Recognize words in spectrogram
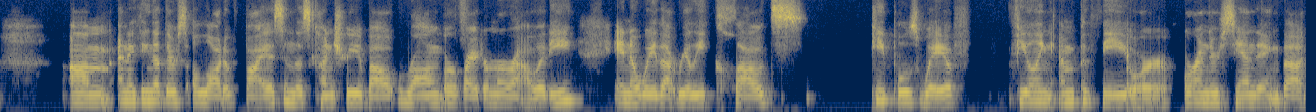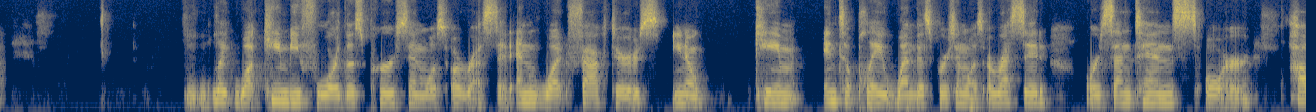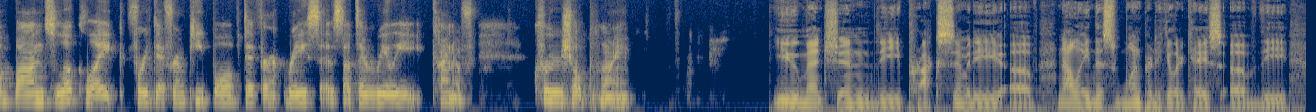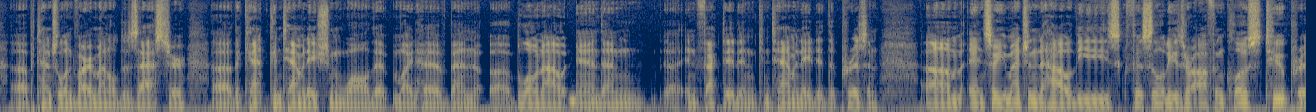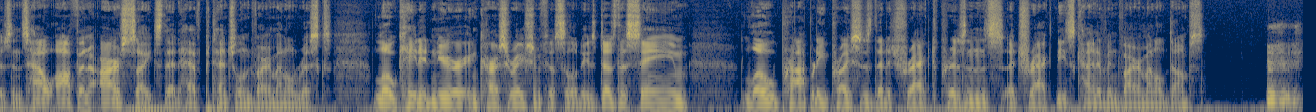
Um, and I think that there's a lot of bias in this country about wrong or right or morality in a way that really clouds people's way of feeling empathy or or understanding that like what came before this person was arrested and what factors you know came into play when this person was arrested or sentenced or how bonds look like for different people of different races that's a really kind of crucial point you mentioned the proximity of not only this one particular case of the uh, potential environmental disaster, uh, the can- contamination wall that might have been uh, blown out and then uh, infected and contaminated the prison. Um, and so you mentioned how these facilities are often close to prisons. How often are sites that have potential environmental risks located near incarceration facilities? Does the same low property prices that attract prisons attract these kind of environmental dumps? Mm-hmm.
